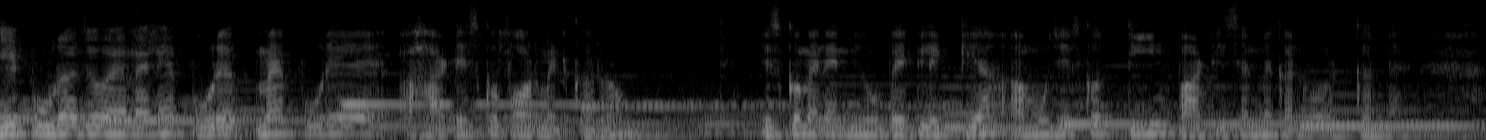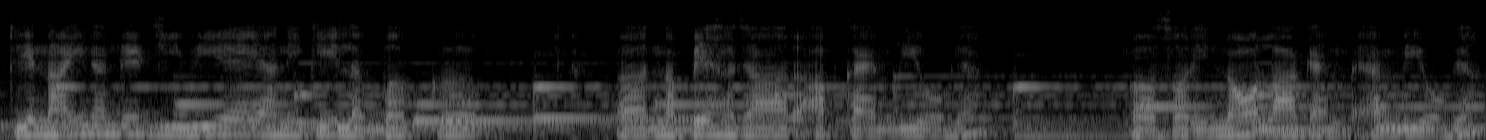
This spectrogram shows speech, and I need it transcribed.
ये पूरा जो है मैंने पूरे, मैं पूरे हार्ड डिस्क को फॉर्मेट कर रहा हूँ। इसको मैंने न्यू पे क्लिक किया। अब मुझे इसको तीन पार्टीशन में कन्वर्ट करना है। तो ये नाइन हंड्रेड जी बी है, यानी कि लगभग नब्बे हज़ार आपका एम बी हो गया। सॉरी नौ लाख एम बी हो गया।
